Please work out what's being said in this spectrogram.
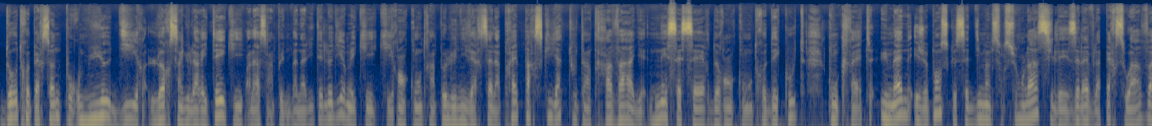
d'autres personnes pour mieux dire leur singularité qui, voilà, c'est un peu une banalité de le dire, mais qui, qui un peu l'universel après parce qu'il y a tout un travail nécessaire de rencontre, d'écoute concrète, humaine. Et je pense que cette dimension-là, si les élèves la perçoivent,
